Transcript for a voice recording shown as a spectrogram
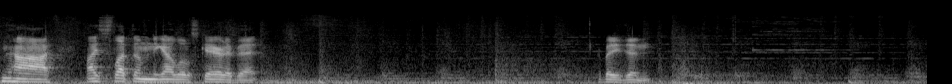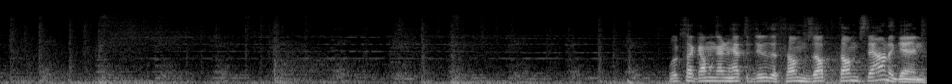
Nah, I slept him and he got a little scared, I bet. But he didn't. Looks like I'm gonna have to do the thumbs up, thumbs down again.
